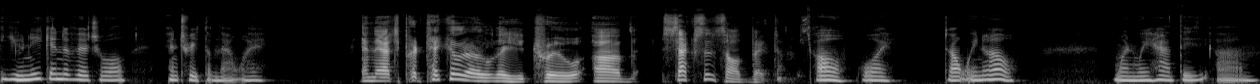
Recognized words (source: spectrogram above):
unique individual and treat them that way. And that's particularly true of sex assault victims. Oh, boy. Don't we know? When we had the um,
